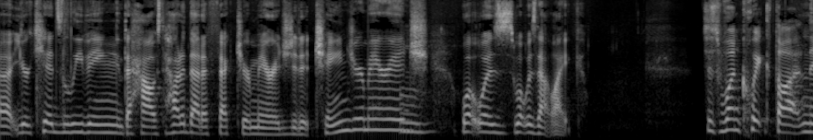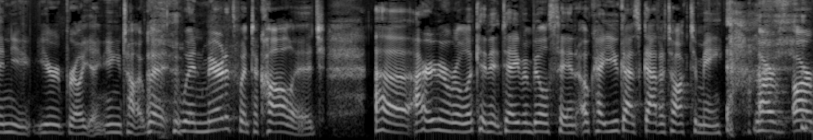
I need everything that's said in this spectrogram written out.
uh, your kids leaving the house? How did that affect your marriage? Did it change your marriage? Mm. What was what was that like? Just one quick thought, and then you, you're brilliant. You can talk. But when Meredith went to college, uh, I remember looking at Dave and Bill saying, "Okay, you guys got to talk to me. Our our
